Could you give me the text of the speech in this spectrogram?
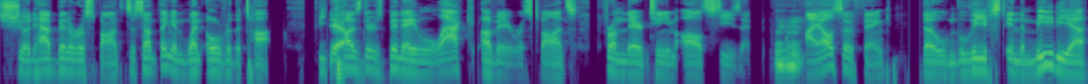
should have been a response to something and went over the top because there's been a lack of a response from their team all season. Mhm. I also think the Leafs in the media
